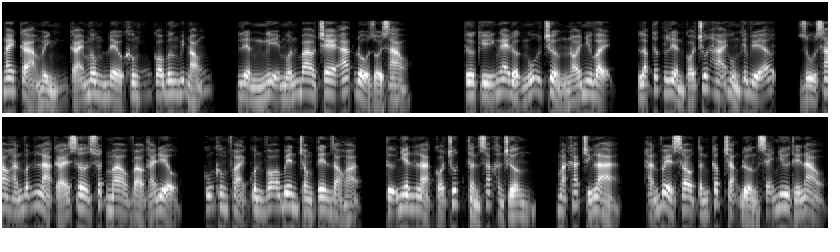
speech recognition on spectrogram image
ngay cả mình cái mông đều không có bưng bít nóng, liền nghĩ muốn bao che ác đồ rồi sao? Tư ký nghe được ngũ trưởng nói như vậy, lập tức liền có chút hãi hùng kiếp vía, dù sao hắn vẫn là cái sơ xuất mao vào thái điểu, cũng không phải quân võ bên trong tên giàu hoạt, tự nhiên là có chút thần sắc khẩn trương, mặt khác chính là, hắn về sau tấn cấp chặng đường sẽ như thế nào,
